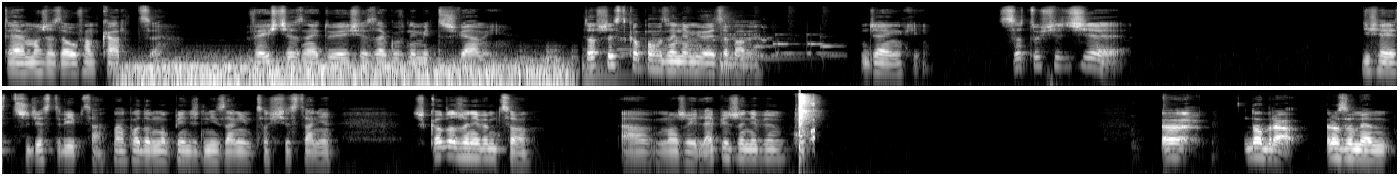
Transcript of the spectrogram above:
To ja może zaufam kartce. Wejście znajduje się za głównymi drzwiami. To wszystko powodzenia miłej zabawy. Dzięki. Co tu się dzieje? Dzisiaj jest 30 lipca. Mam podobno 5 dni zanim coś się stanie. Szkoda, że nie wiem co. A może i lepiej, że nie wiem. E, dobra, rozumiem.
